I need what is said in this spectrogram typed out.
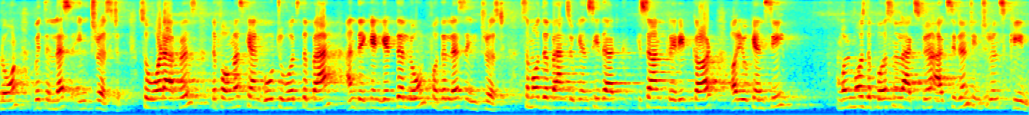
loan with less interest. So what happens? The farmers can go towards the bank and they can get the loan for the less interest. Some of the banks you can see that Kisan credit card or you can see almost the personal accident, insurance scheme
